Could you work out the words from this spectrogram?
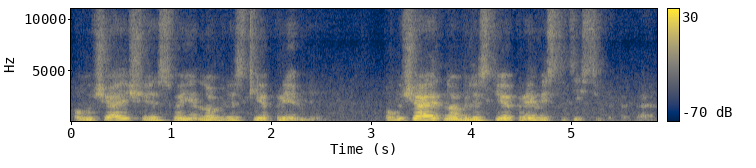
получающие свои Нобелевские премии. Получают Нобелевские премии, статистика такая.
